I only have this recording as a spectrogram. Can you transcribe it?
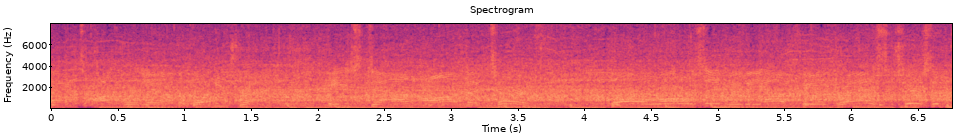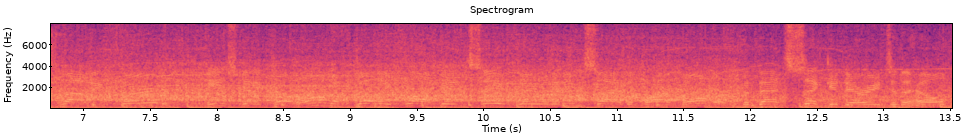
lands awkwardly on the warning track. He's down on the turf. Ball rolls into the outfield grass. Chisholm's rounding third. He's going to come home and belly flop in safely with an inside the park homer. But that's secondary to the health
